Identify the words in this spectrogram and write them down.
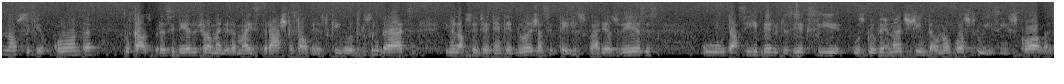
Não se deu conta, no caso brasileiro, de uma maneira mais drástica, talvez, do que em outros lugares. Em 1982, já citei isso várias vezes, o Darcy Ribeiro dizia que se os governantes de então não construíssem escolas,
